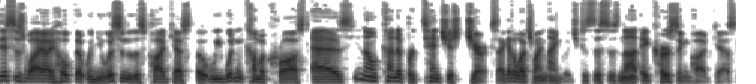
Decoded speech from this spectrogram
this is why I hope that when you listen to this podcast, uh, we wouldn't come across as, you know, kind of pretentious jerks. I got to watch my language because this is not a cursing podcast.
